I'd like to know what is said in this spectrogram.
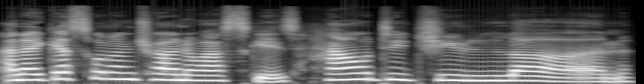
And I guess what I'm trying to ask is, how did you learn?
